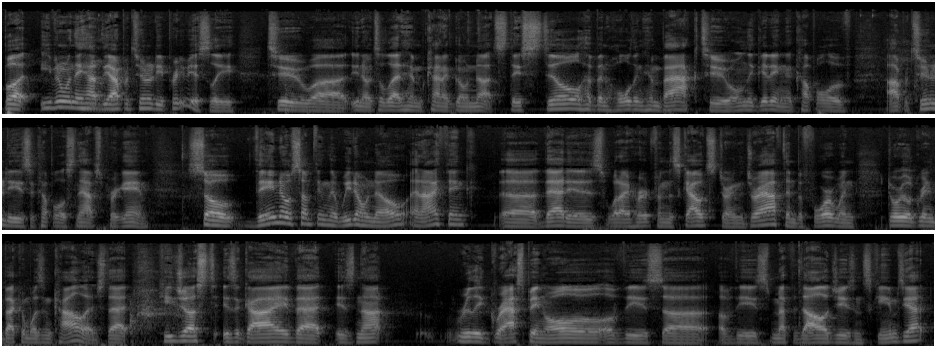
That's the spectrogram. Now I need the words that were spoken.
But even when they had the opportunity previously to, uh, you know, to let him kind of go nuts, they still have been holding him back to only getting a couple of opportunities, a couple of snaps per game. So they know something that we don't know, and I think uh, that is what I heard from the scouts during the draft and before when Dorial Green Beckham was in college. That he just is a guy that is not really grasping all of these uh, of these methodologies and schemes yet.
